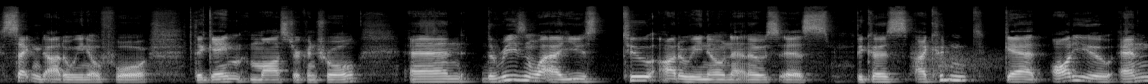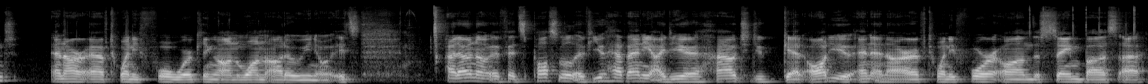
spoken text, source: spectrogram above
second Arduino for the Game Master control. And the reason why I used two Arduino Nanos is because I couldn't get audio and NRF24 working on one Arduino. It's I don't know if it's possible. If you have any idea how to do, get audio and NRF24 on the same bus, uh,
